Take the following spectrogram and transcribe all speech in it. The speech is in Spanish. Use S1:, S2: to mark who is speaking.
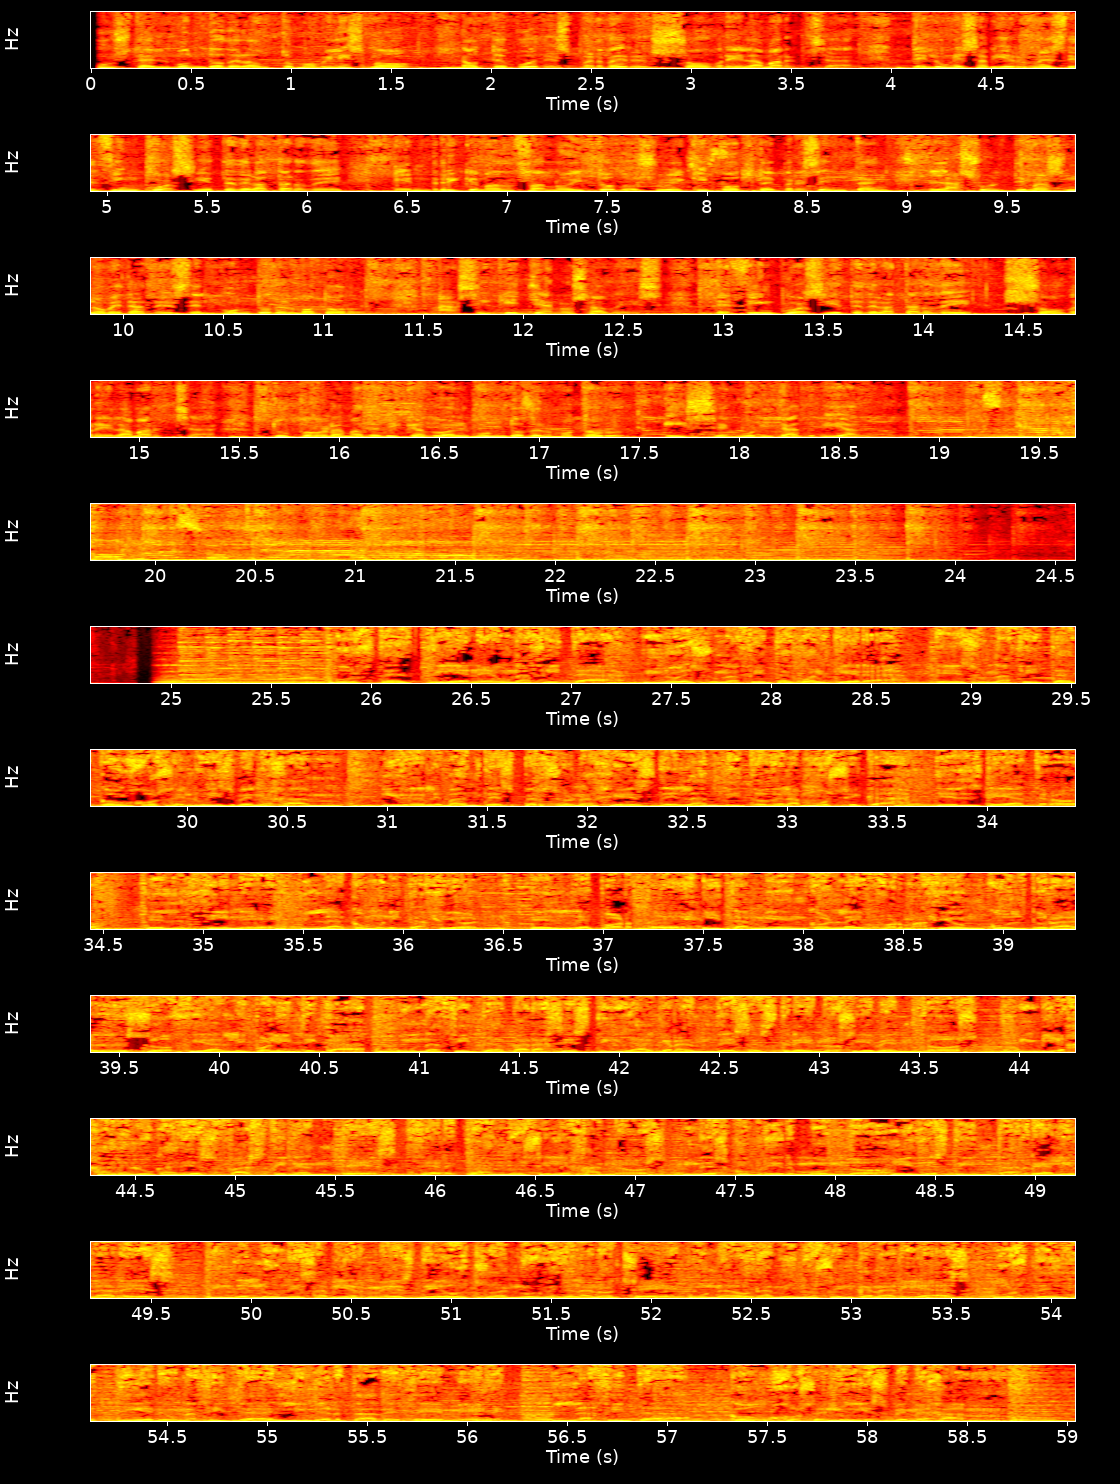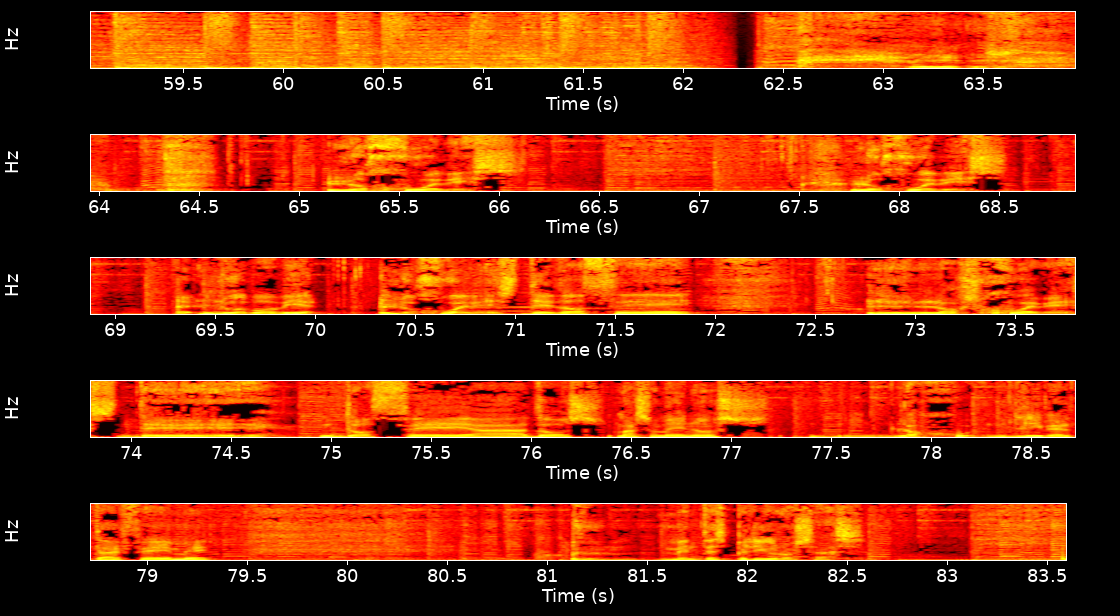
S1: Gusta el mundo del automovilismo, no te puedes perder Sobre la Marcha. De lunes a viernes de 5 a 7 de la tarde, Enrique Manzano y todo su equipo te presentan las últimas novedades del mundo del motor. Así que ya lo sabes, de 5 a 7 de la tarde, Sobre la Marcha, tu programa dedicado al mundo del motor y seguridad vial.
S2: Usted tiene una cita. No es una cita cualquiera. Es una cita con José Luis Benjam y relevantes personajes del ámbito de la música, el teatro, el cine, la comunicación, el deporte y también con la información cultural, social y política. Una cita para asistir a grandes estrenos y eventos, viajar a lugares fascinantes, cercanos y lejanos, descubrir mundo y distintas realidades. De lunes a viernes de 8 a 9 de la noche, una hora menos en Canarias. Usted tiene una cita en Libertad FM. La cita con José Luis Benejam.
S3: Los jueves. Los jueves. Nuevo viernes. Los jueves de 12 los jueves de 12 a 2, más o menos, los Libertad FM. Mentes peligrosas.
